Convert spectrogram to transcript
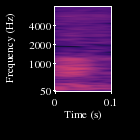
は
